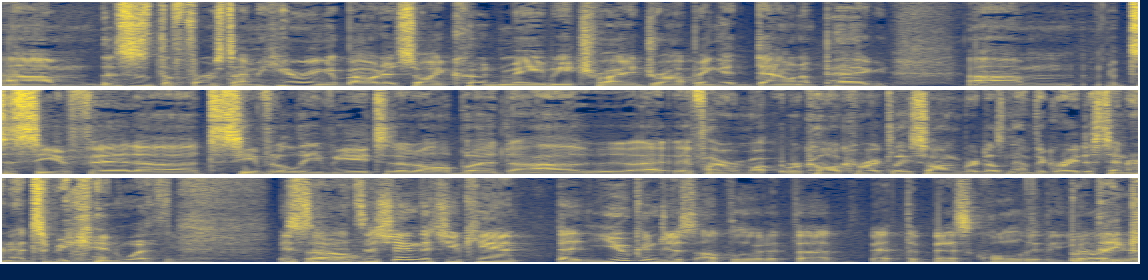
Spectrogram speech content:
Um, this is the first time hearing about it, so I could maybe try dropping it down a peg um, to see if it uh, to see if it alleviates it at all. But uh, if I rem- recall correctly, Songbird doesn't have the greatest internet to begin with. It's, so a, it's a shame that you can't that you can just upload at the at the best quality that your But they can't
